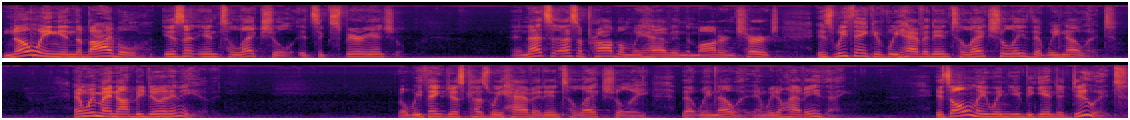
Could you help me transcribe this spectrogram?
knowing in the Bible isn't intellectual, it's experiential. And that's, that's a problem we have in the modern church is we think if we have it intellectually that we know it. And we may not be doing any of it. But we think just because we have it intellectually that we know it, and we don't have anything. It's only when you begin to do it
